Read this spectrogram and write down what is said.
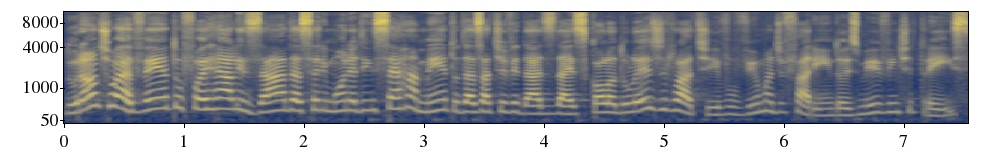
Durante o evento foi realizada a cerimônia de encerramento das atividades da Escola do Legislativo Vilma de Faria em 2023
